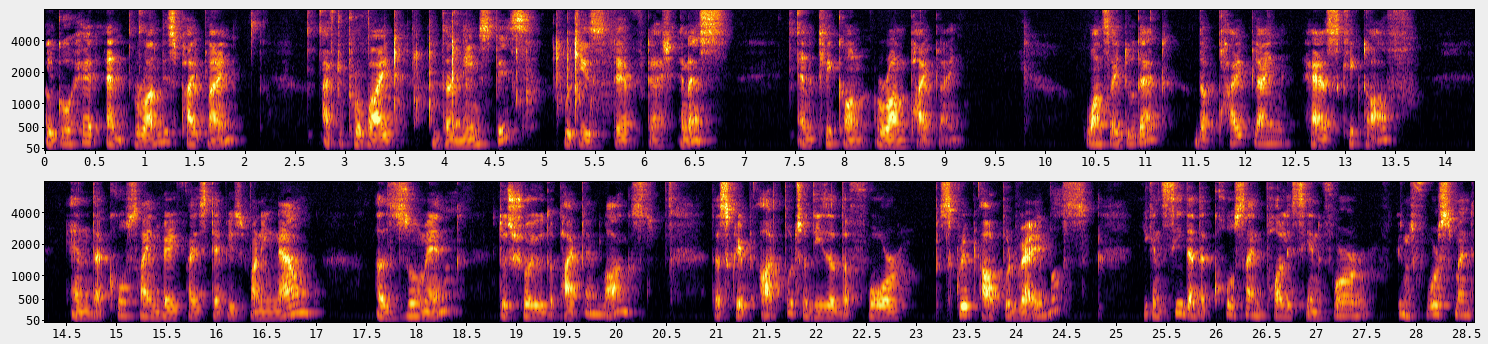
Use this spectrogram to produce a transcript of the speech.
I'll go ahead and run this pipeline. I have to provide the namespace, which is dev-ns, and click on Run Pipeline. Once I do that, the pipeline has kicked off and the cosign verify step is running now. I'll zoom in to show you the pipeline logs, the script output. So these are the four script output variables. You can see that the cosign policy and for enforcement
